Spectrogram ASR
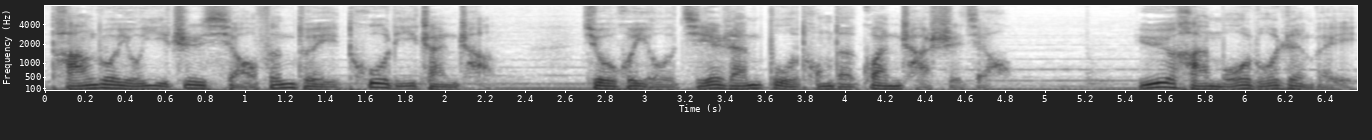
倘若有一支小分队脱离战场，就会有截然不同的观察视角。约翰·摩罗认为，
